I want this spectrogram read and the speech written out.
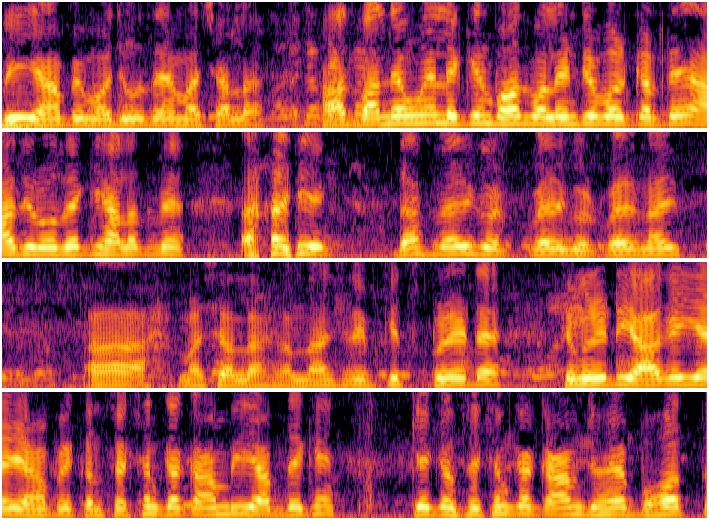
भी यहाँ पे मौजूद हैं, माशाल्लाह। हाथ बांधे हुए हैं, लेकिन बहुत वॉल्टियर वर्क करते हैं। आज रोज़े की हालत में, ये that's very good very good very nice माशाल्लाह, रमज़ान शरीफ की स्पिरिट है कम्युनिटी आ गई है। यहाँ पे कंस्ट्रक्शन का काम भी आप देखें, कि कंस्ट्रक्शन का काम जो है बहुत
